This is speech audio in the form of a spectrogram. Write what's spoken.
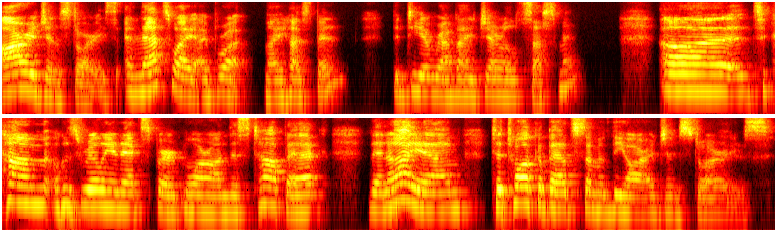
origin stories. And that's why I brought my husband, the dear Rabbi Gerald Sussman uh, to come, who's really an expert more on this topic than I am, to talk about some of the origin stories.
